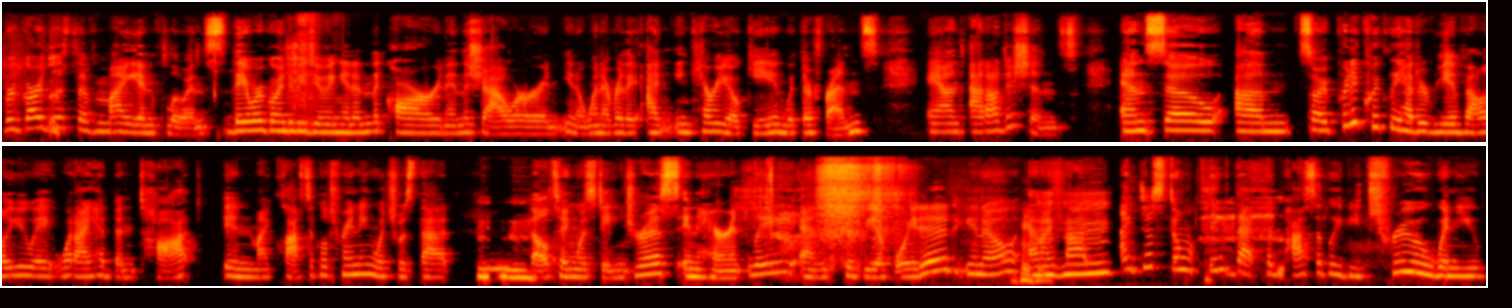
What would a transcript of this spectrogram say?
regardless of my influence they were going to be doing it in the car and in the shower and you know whenever they in karaoke and with their friends and at auditions and so um so i pretty quickly had to reevaluate what i had been taught in my classical training, which was that mm-hmm. belting was dangerous inherently and should be avoided, you know? And I thought, mm-hmm. I just don't think that could possibly be true when you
